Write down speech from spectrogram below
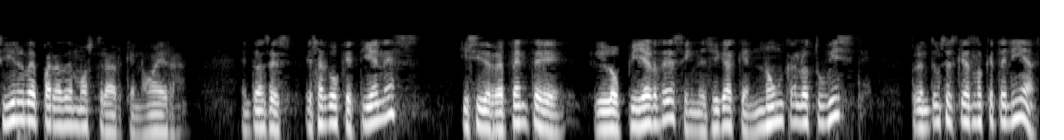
sirve para demostrar que no era. Entonces, es algo que tienes y si de repente lo pierdes, significa que nunca lo tuviste. Pero entonces, ¿qué es lo que tenías?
